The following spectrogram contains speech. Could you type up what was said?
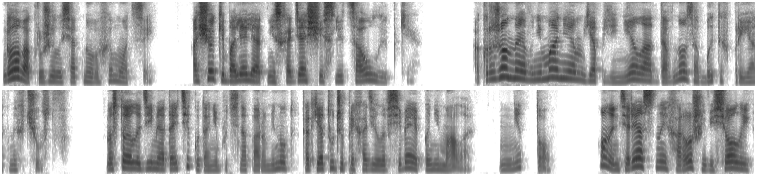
Голова кружилась от новых эмоций, а щеки болели от нисходящей с лица улыбки. Окруженная вниманием, я пьянела от давно забытых приятных чувств. Но стоило Диме отойти куда-нибудь на пару минут, как я тут же приходила в себя и понимала – не то. Он интересный, хороший, веселый,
